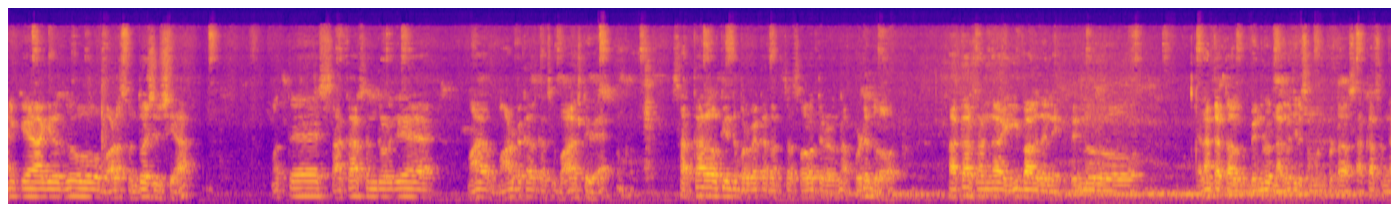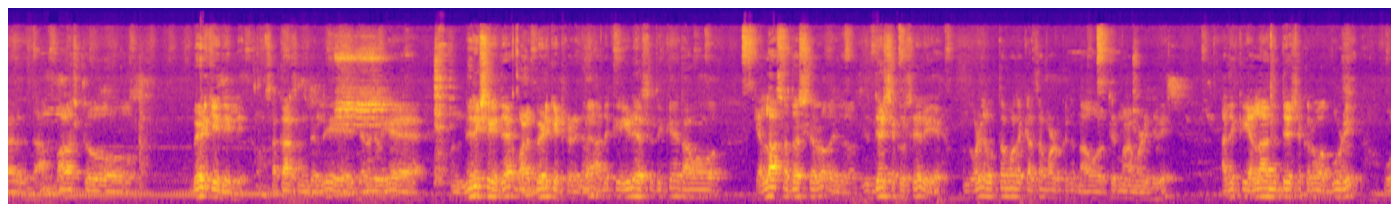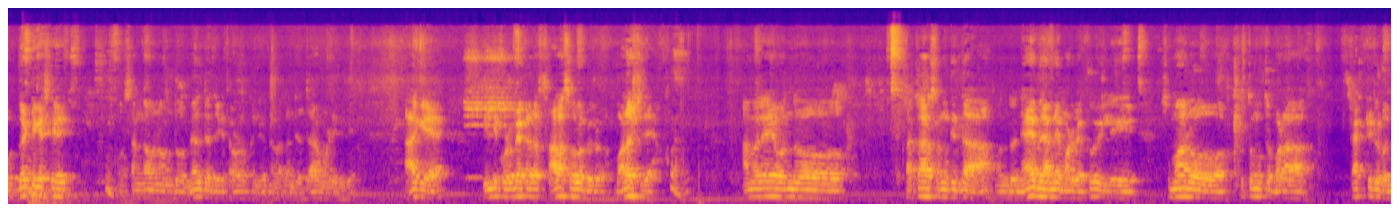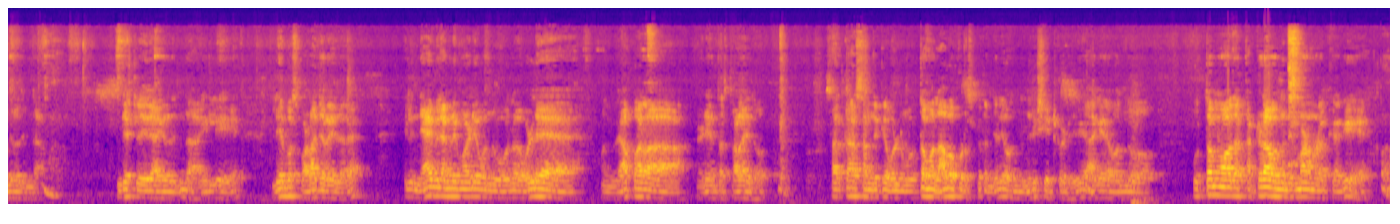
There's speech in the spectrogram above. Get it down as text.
ಆಯ್ಕೆ ಆಗಿರೋದು ಭಾಳ ಸಂತೋಷದ ವಿಷಯ. ಮತ್ತು ಸಹಕಾರ ಸಂಘದೊಳಗೆ ಮಾಡಬೇಕಾದ ಕೆಲಸ ಭಾಳಷ್ಟಿವೆ ಸರ್ಕಾರ ವತಿಯಿಂದ ಬರಬೇಕಾದಂಥ ಸವಲತ್ತುಗಳನ್ನು ಪಡೆದು ಸಹಕಾರ ಸಂಘ ಈ ಭಾಗದಲ್ಲಿ ಬೆಂಗಳೂರು, ಯಲಹಂಕ ತಾಲೂಕು ಬೆಂಗಳೂರು, ನಗರ ಜಿಲ್ಲೆಗೆ ಸಂಬಂಧಪಟ್ಟ ಸಹಕಾರ ಸಂಘ ಆಗೋದ್ರಿಂದ ಭಾಳಷ್ಟು ಬೇಡಿಕೆ ಇದೆ ಇಲ್ಲಿ. ಸಹಕಾರ ಸಂಘದಲ್ಲಿ ಜನಗಳಿಗೆ ಒಂದು ನಿರೀಕ್ಷೆ ಇದೆ ಭಾಳ ಬೇಡಿಕೆ ಇಟ್ಕೊಂಡಿದ್ದಾರೆ. ಅದಕ್ಕೆ ಈಡೇರಿಸೋದಕ್ಕೆ ನಾವು ಎಲ್ಲ ಸದಸ್ಯರು ನಿರ್ದೇಶಕರು ಸೇರಿ ಒಂದು ಒಳ್ಳೆ ಉತ್ತಮವಾದ ಕೆಲಸ ಮಾಡಬೇಕಂತ ನಾವು ತೀರ್ಮಾನ ಮಾಡಿದ್ದೀವಿ. ಅದಕ್ಕೆ ಎಲ್ಲ ನಿರ್ದೇಶಕರು ಒಗ್ಗೂಡಿ ಒಗ್ಗಟ್ಟಿಗೆ ಸೇರಿ ಸಂಘವನ್ನು ಒಂದು ಮೇಲ್ದರ್ಜೆಗೆ ತಗೊಳ್ಬೇಕಂತ ನಾವೆಲ್ಲ ನಿರ್ಧಾರ ಮಾಡಿದ್ದೀವಿ. ಹಾಗೆ ಇಲ್ಲಿ ಕೊಡಬೇಕಾದ ಸಾಲ ಸೌಲಭ್ಯಗಳು ಭಾಳಷ್ಟಿದೆ ಆಮೇಲೆ ಒಂದು ಸಹಕಾರ ಸಂಘದಿಂದ ಒಂದು ಅಂಗಡಿ ಮಾಡಬೇಕು. ಇಲ್ಲಿ ಸುಮಾರು ಸುತ್ತಮುತ್ತ ಭಾಳ ಫ್ಯಾಕ್ಟ್ರಿಗಳು ಬಂದಿರೋದ್ರಿಂದ ಇಂಡಸ್ಟ್ರಿಯಲ್ ಏರಿಯಾ ಆಗಿರೋದ್ರಿಂದ ಇಲ್ಲಿ ಲೇಬರ್ಸ್ ಭಾಳ ಜನ ಇದ್ದಾರೆ. ಇಲ್ಲಿ ನ್ಯಾಯಬೆಲೆ ಅಂಗಡಿ ಮಾಡಿ ಒಂದು ಒಳ್ಳೆ ಒಂದು ವ್ಯಾಪಾರ ನಡೆಯುವಂಥ ಸ್ಥಳ ಇದು. ಸರ್ಕಾರ ಸಂಘಕ್ಕೆ ಒಳ್ಳೆ ಉತ್ತಮ ಲಾಭ ಕೊಡಿಸ್ಬೇಕಂತೇಳಿ ಒಂದು ನಿರೀಕ್ಷೆ ಇಟ್ಕೊಂಡಿದ್ದೀವಿ. ಹಾಗೆ ಒಂದು ಉತ್ತಮವಾದ ಕಟ್ಟಡವನ್ನು ನಿರ್ಮಾಣ ಮಾಡೋಕ್ಕಾಗಿ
